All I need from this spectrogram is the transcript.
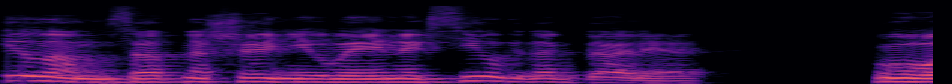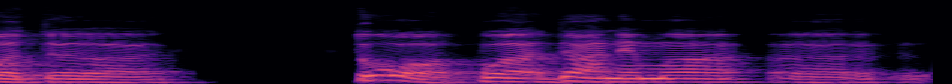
силам, соотношению военных сил и так далее. Вот. Э, кто, по данным э,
